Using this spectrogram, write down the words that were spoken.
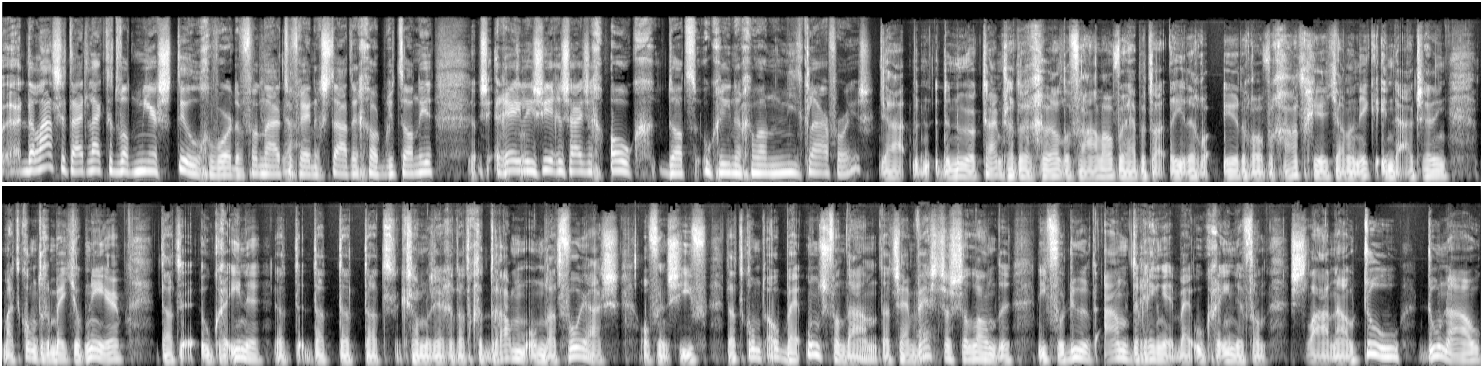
Eh, de laatste tijd lijkt het wat meer stil geworden vanuit de Verenigde Staten en Groot-Brittannië. Realiseren zij zich ook dat Oekraïne gewoon niet klaar voor is? Ja, de New York Times had er een geweldig verhaal over. We hebben het er eerder, eerder over gehad, Geert-Jan en ik, in de uitzending. Maar het komt er een beetje op neer dat Oekraïne, dat, dat, dat, dat, ik zal maar zeggen, dat gedram om dat voorjaarsoffensief, dat komt ook bij ons vandaan. Dat zijn westerse landen die voortdurend aandringen bij Oekraïne van sla nou toe, doe nou,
